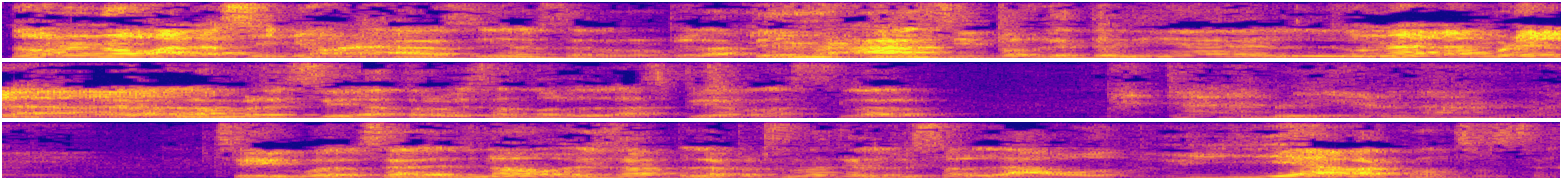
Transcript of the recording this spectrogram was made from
No, no, no, a la señora. A la señora se le rompió la pierna. Ah, sí, porque tenía el... Un alambre en El la. alambre, sí, atravesándole las piernas, claro. Vete a la mierda, güey. Sí, güey, o sea, no, esa, la persona que lo hizo la odiaba con su ser.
